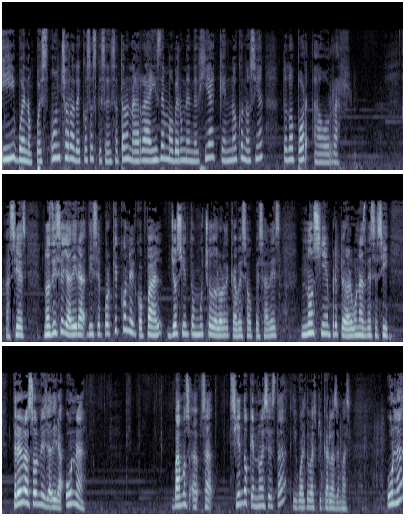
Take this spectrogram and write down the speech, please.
y bueno, pues un chorro de cosas que se desataron a raíz de mover una energía que no conocían, todo por ahorrar. Así es. Nos dice Yadira, dice, ¿por qué con el copal yo siento mucho dolor de cabeza o pesadez? No siempre, pero algunas veces sí. Tres razones, Yadira. Una, vamos, o sea, siendo que no es esta, igual te voy a explicar las demás. Una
